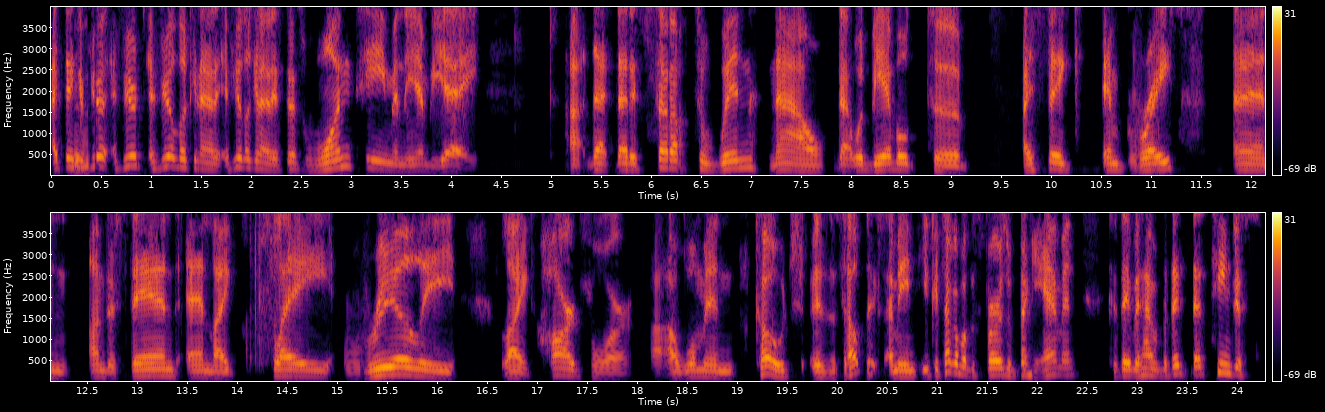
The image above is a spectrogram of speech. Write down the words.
I think if you're if you're if you're looking at it, if you're looking at it, if there's one team in the NBA uh, that that is set up to win now, that would be able to, I think, embrace and understand and like play really like hard for a, woman coach is the Celtics. I mean, you could talk about the Spurs with Becky Hammon because they've been having, but that, that team just,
